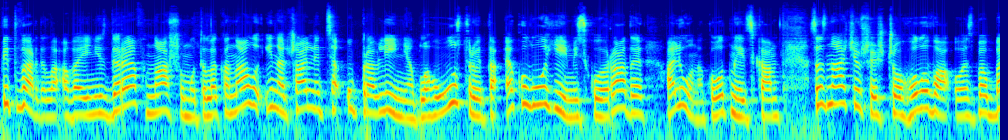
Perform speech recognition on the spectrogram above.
Підтвердила аварійність дерев нашому телеканалу і начальниця управління благоустрою та екології міської ради Альона Колотницька, зазначивши, що голова ОСББ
